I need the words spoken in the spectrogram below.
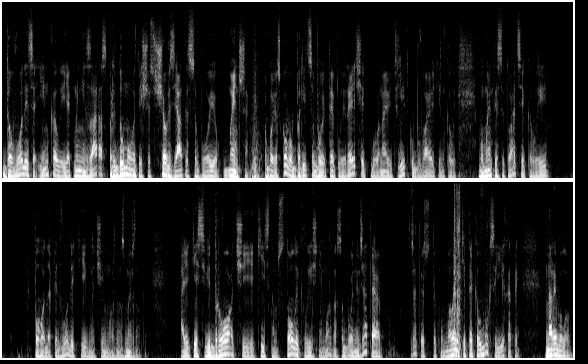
доводиться інколи, як мені зараз, придумувати щось, що взяти з собою менше. Обов'язково беріть з собою теплі речі, бо навіть влітку бувають інколи моменти ситуації, коли погода підводить і вночі можна змерзнути. А якесь відро чи якийсь там столик лишній можна з собою не взяти, а взяти ось таку маленький теклбокс і їхати на риболовлю.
